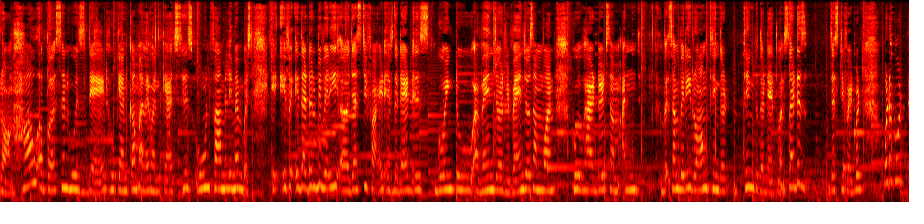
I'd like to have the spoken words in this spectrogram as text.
wrong. How a person who is dead who can come alive and catch his own family members? If, if that will be very uh, justified if the dead is going to avenge or revenge or someone who had did some un, some very wrong thing that thing to the dead ones that is justified. But what about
